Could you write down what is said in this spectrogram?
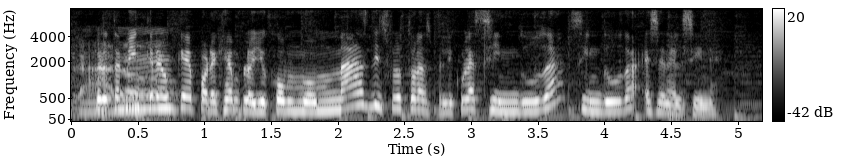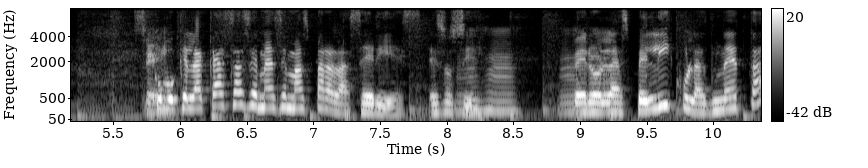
Claro. pero también creo que, por ejemplo, yo como más disfruto las películas, sin duda, sin duda, es en el cine. Sí. Como que la casa se me hace más para las series, eso sí. Pero las películas, neta,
